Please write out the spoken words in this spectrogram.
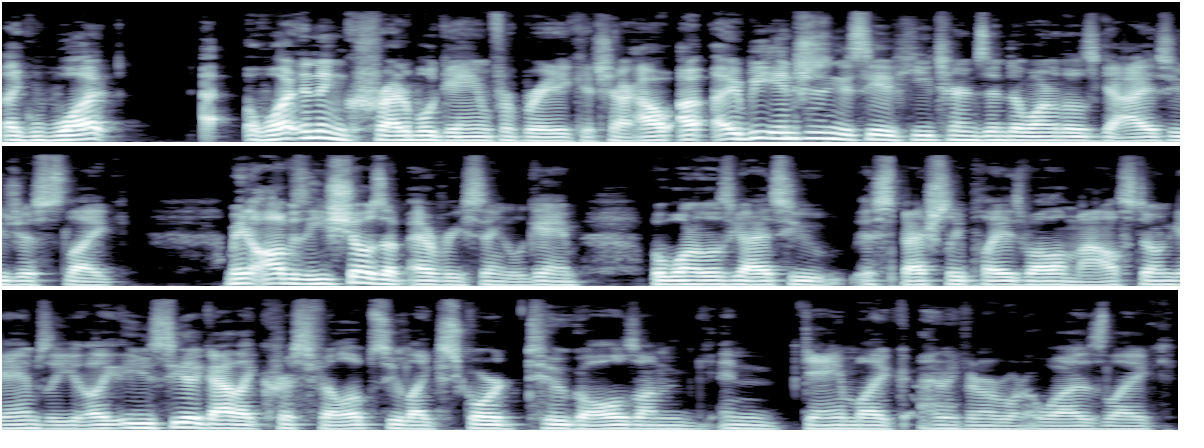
Like, what? What an incredible game for Brady Tkachuk. I, it'd be interesting to see if he turns into one of those guys who just like, I mean, obviously he shows up every single game, but one of those guys who especially plays well in milestone games. Like, like you see a guy like Chris Phillips who like scored two goals on in game like I don't even remember what it was like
